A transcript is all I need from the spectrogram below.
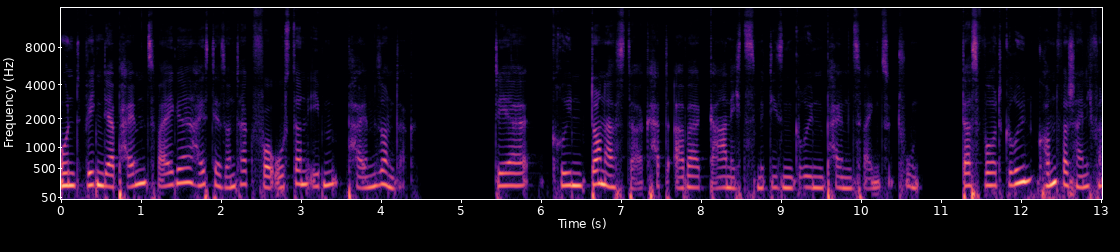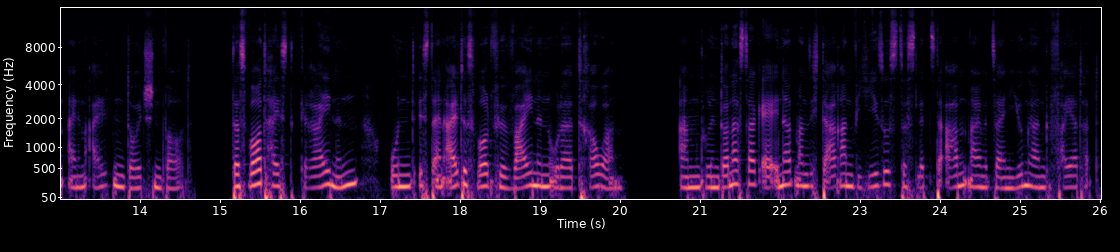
Und wegen der Palmenzweige heißt der Sonntag vor Ostern eben Palmsonntag. Der Gründonnerstag hat aber gar nichts mit diesen grünen Palmenzweigen zu tun. Das Wort grün kommt wahrscheinlich von einem alten deutschen Wort. Das Wort heißt greinen und ist ein altes Wort für weinen oder trauern. Am Gründonnerstag erinnert man sich daran, wie Jesus das letzte Abendmahl mit seinen Jüngern gefeiert hat.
